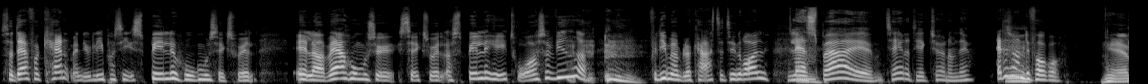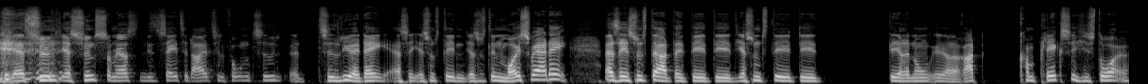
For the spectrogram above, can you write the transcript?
så derfor kan man jo lige præcis spille homoseksuel, eller være homoseksuel og spille hetero og så videre, fordi man bliver kastet til en rolle. Lad os spørge uh, teaterdirektøren om det. Er det sådan, mm. det foregår? Ja, men jeg synes, jeg synes, som jeg også lige sagde til dig i telefonen tid, øh, tidligere i dag, altså, jeg synes, det er en, jeg synes, det er en møgsvær dag. Altså, jeg synes, der er, det, det, det, jeg synes, det, det, det er nogle øh, ret komplekse historier.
